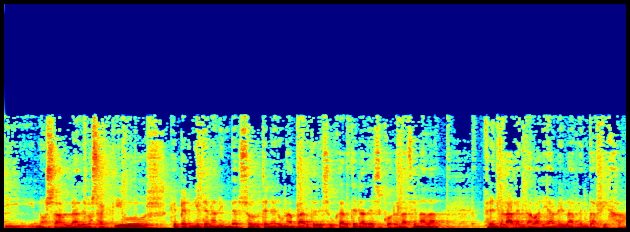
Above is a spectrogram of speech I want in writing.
y nos habla de los activos que permiten al inversor tener una parte de su cartera descorrelacionada frente a la renta variable y la renta fija,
